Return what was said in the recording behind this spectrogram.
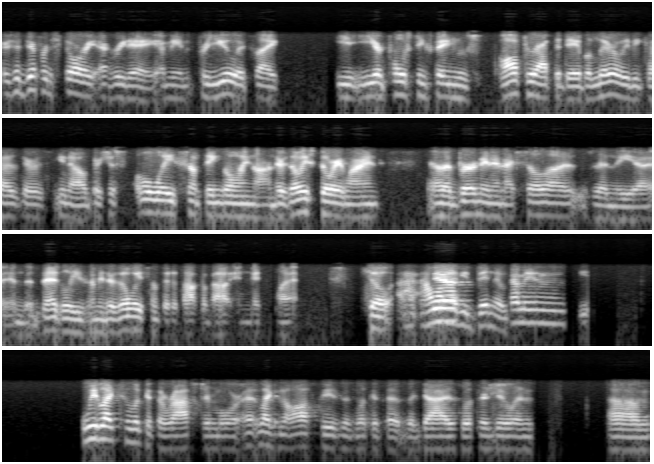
There's a different story every day. I mean, for you, it's like you- you're posting things all throughout the day, but literally because there's you know there's just always something going on. There's always storylines. You know, the Berman and Isolas and the uh, and the Begleys. I mean, there's always something to talk about in Nick Plant. So, how long Yeah. have you been? A, I mean, we like to look at the roster more, uh, like in the off season. Look at the the guys, what they're doing. Um,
